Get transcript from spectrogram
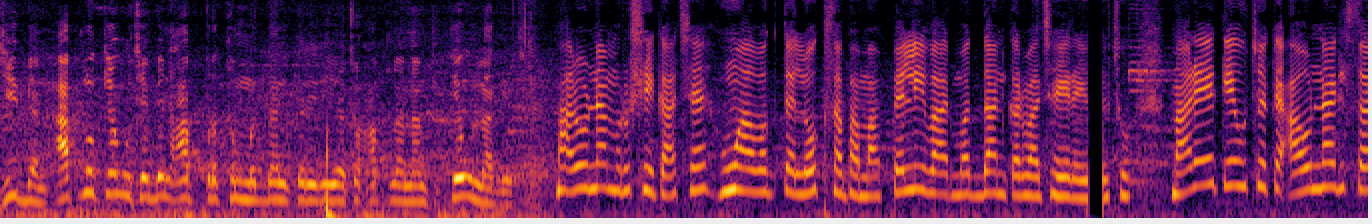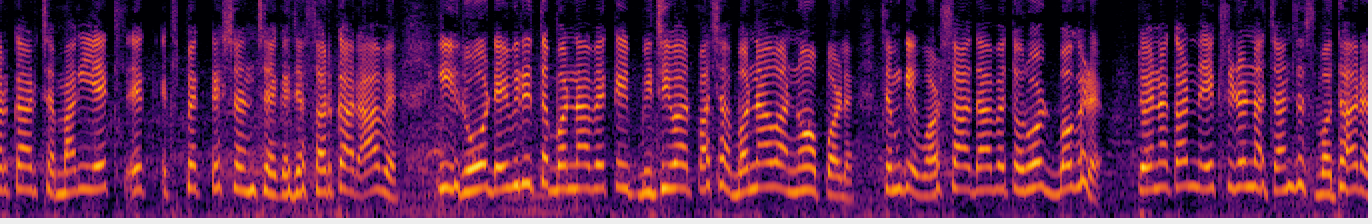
જી બેન આપનું કેવું છે બેન? આપ પ્રથમ મતદાન કરી રહ્યા છો. આપના નામથી કેવું લાગે છે? મારું નામ ઋષિકા છે. હું આ વખતે લોકસભામાં પહેલી વાર મતદાન કરવા જઈ રહી છું. મારે એ કેવું છે કે આવનારી સરકાર છે મારી એક એક એક્સપેક્ટેશન છે કે જે સરકાર આવે એ રોડ એવી રીતે બનાવે કે બીજી વાર પાછા બનાવવા ન પડે. જેમ કે વરસાદ આવે તો રોડ બગડે તો એના કારણે એક્સિડન્ટના ચાન્સીસ વધારે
